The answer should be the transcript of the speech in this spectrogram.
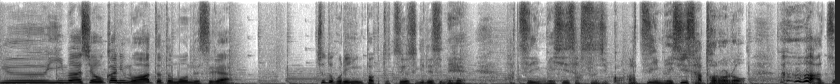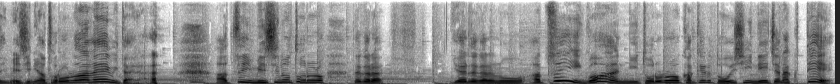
いう言い回し他にもあったと思うんですがちょっとこれインパクト強すぎですね。熱い飯さ筋子。熱い飯さとろろ。熱い飯にはとろろだねみたいな。熱い飯のとろろ。だから、いわゆるだからあの、熱いご飯にとろろをかけると美味しいねじゃなくて、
